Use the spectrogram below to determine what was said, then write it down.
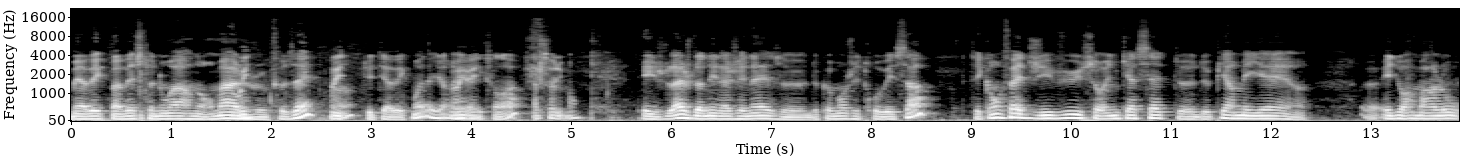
mais avec ma veste noire normale, Mhm. Oui. je le faisais. Oui. hein. tu étais avec moi d'ailleurs, avec. Alexandra. Absolument. Et je- là, je donnais la genèse euh, de comment j'ai trouvé ça. C'est qu'en fait, j'ai vu sur une cassette de Pierre Meyer, euh, Édouard Marlot,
